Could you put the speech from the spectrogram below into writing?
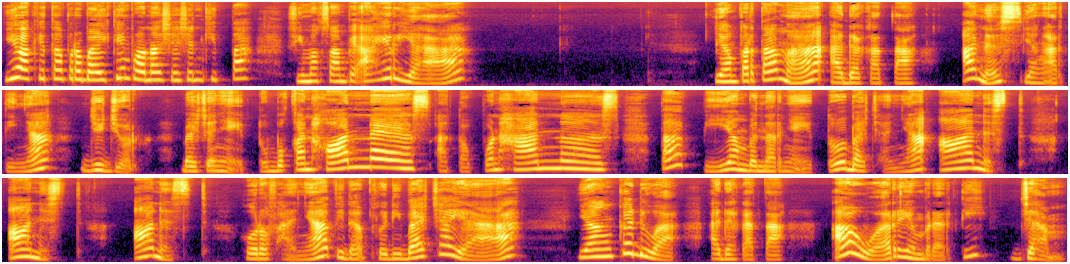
Yuk kita perbaikin pronunciation kita. Simak sampai akhir ya. Yang pertama ada kata honest yang artinya jujur. Bacanya itu bukan honest ataupun hanes, tapi yang benarnya itu bacanya honest, honest, honest. Huruf hanya tidak perlu dibaca ya. Yang kedua, ada kata hour yang berarti jam.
